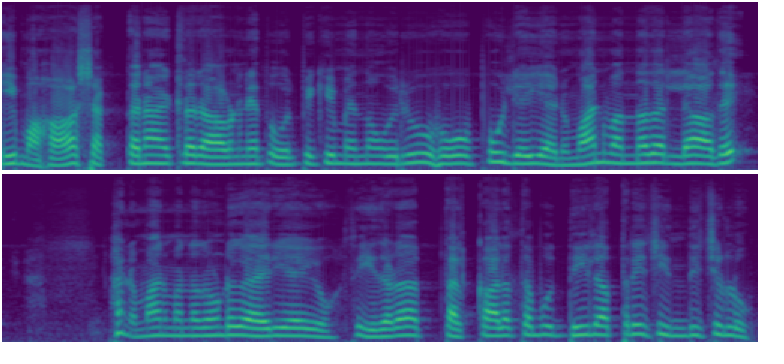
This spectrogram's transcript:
ഈ മഹാശക്തനായിട്ടുള്ള രാവണനെ തോൽപ്പിക്കുമെന്നോ ഒരു ഹോപ്പുമില്ല. ഈ ഹനുമാൻ വന്നതല്ലാതെ. ഹനുമാൻ വന്നതുകൊണ്ട് കാര്യമായോ സീതയുടെ തൽക്കാലത്തെ ബുദ്ധിയിൽ അത്രേ ചിന്തിച്ചുള്ളൂ.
